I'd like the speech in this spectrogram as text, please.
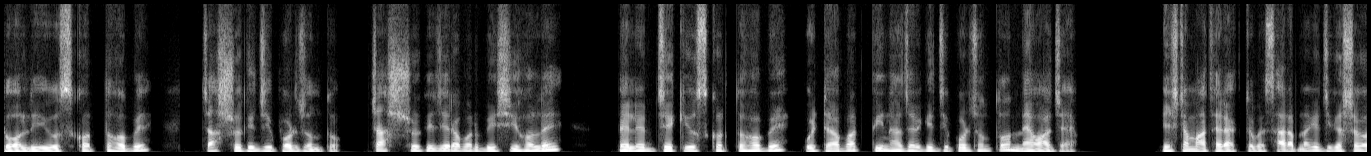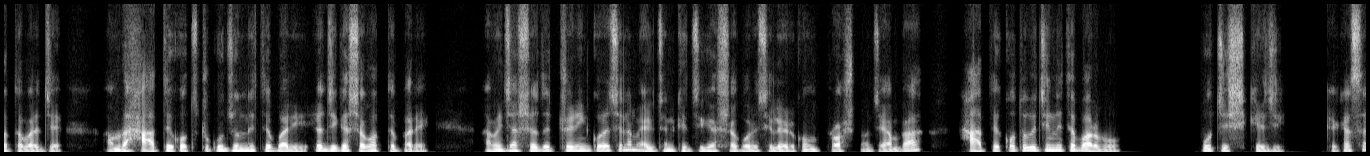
ডলি ইউজ করতে হবে ৪০০ কেজি পর্যন্ত। ৪০০ কেজির আবার বেশি হলে পেলেট জ্যাক ইউজ করতে হবে। ওইটা আবার ৩০০০ কেজি পর্যন্ত নেওয়া যায়। জিনিসটা মাথায় রাখতে হবে। স্যার আপনাকে জিজ্ঞাসা করতে পারে যে, "আমরা হাতে কতটুকু ওজন নিতে পারি?" এটা জিজ্ঞাসা করতে পারে। আমি যার সাথে ট্রেনিং করেছিলাম একজনকে জিজ্ঞাসা করেছিল এরকম প্রশ্ন যে, "আমরা হাতে কত কেজি নিতে পারব?" ২৫ কেজি। ঠিক আছে?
